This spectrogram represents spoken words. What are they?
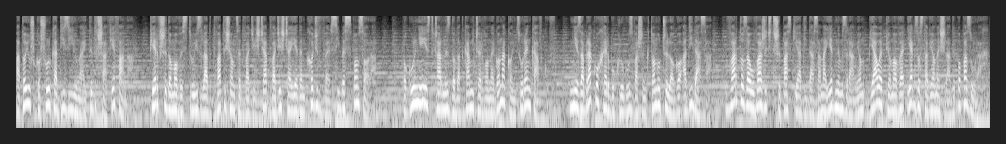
A to już koszulka DC United w szafie fana. Pierwszy domowy strój z lat 2020-21, choć w wersji bez sponsora. Ogólnie jest czarny z dodatkami czerwonego na końcu rękawków. Nie zabrakło herbu klubu z Waszyngtonu czy logo Adidasa. Warto zauważyć trzy paski Adidasa na jednym z ramion, białe pionowe, jak zostawione ślady po pazurach.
